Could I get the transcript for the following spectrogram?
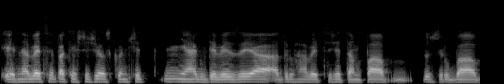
jedna věc je pak ještě, že ho skončit nějak v divizi a, a druhá věc je, že Tampa zhruba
